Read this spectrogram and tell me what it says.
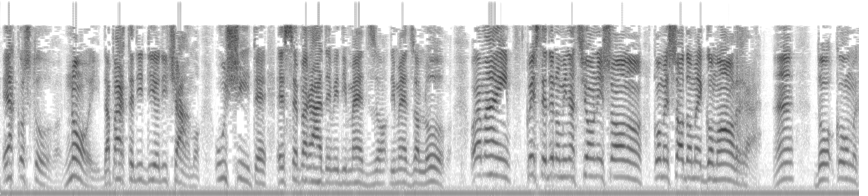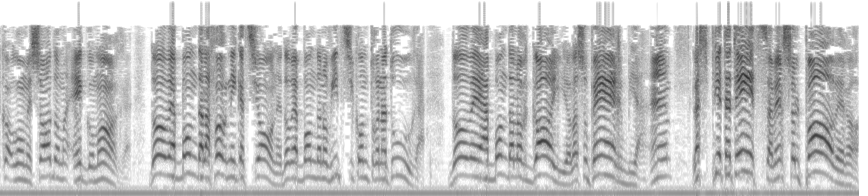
e a costoro noi da parte di Dio diciamo uscite e separatevi di mezzo, di mezzo a loro. Oramai queste denominazioni sono come Sodoma e Gomorra, eh? Do, come, come Sodoma e Gomorra, dove abbonda la fornicazione, dove abbondano vizi contro natura, dove abbonda l'orgoglio, la superbia, eh? la spietatezza verso il povero.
